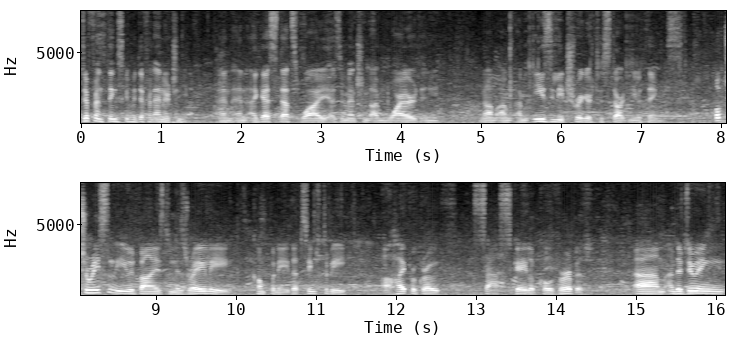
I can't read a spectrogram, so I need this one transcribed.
different things. Give me different energy, and and I guess that's why, as you mentioned, I'm wired in. You know, I'm, I'm, easily triggered to start new things. Up to recently, you advised an Israeli company that seems to be a hyper-growth SaaS scale-up called Verbit, um, and they're doing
